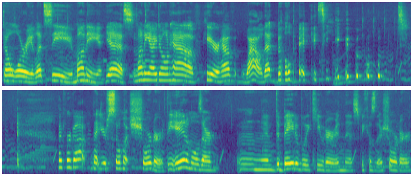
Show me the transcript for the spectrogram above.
Don't worry. Let's see. Money. Yes, money I don't have. Here, have... Wow, that bell bag is huge. I forgot that you're so much shorter. The animals are mm, debatably cuter in this because they're shorter.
